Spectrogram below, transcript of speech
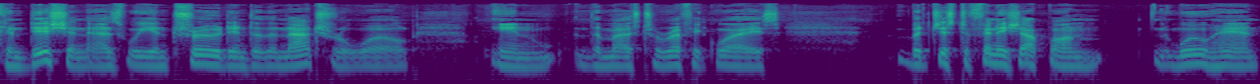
condition as we intrude into the natural world in the most horrific ways. But just to finish up on Wuhan,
